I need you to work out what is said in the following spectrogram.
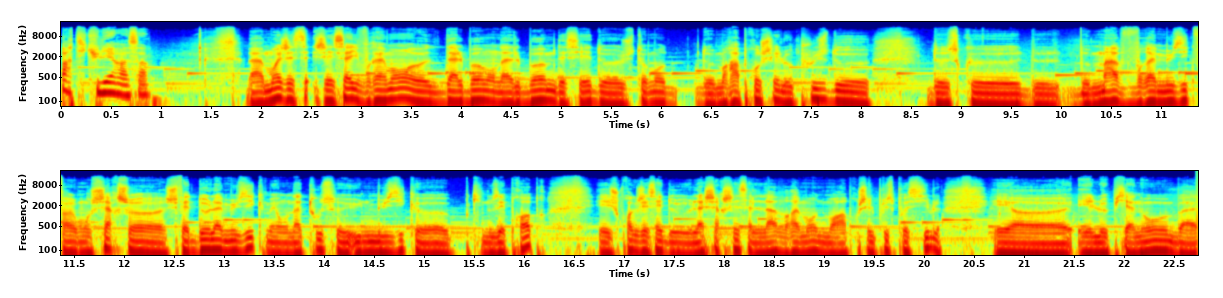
particulière à ça? Bah moi j'essaye vraiment d'album en album d'essayer de justement de me rapprocher le plus de de ce que de, ma vraie musique. Enfin, on cherche, euh, je fais de la musique, mais on a tous une musique euh, qui nous est propre. Et je crois que j'essaye de la chercher, celle-là, vraiment, de m'en rapprocher le plus possible. Et, euh, et le piano, bah,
